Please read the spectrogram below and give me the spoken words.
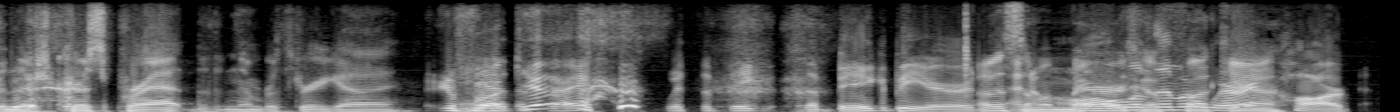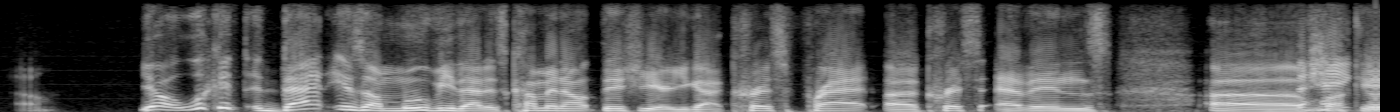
And there's Chris Pratt, the number three guy. Yeah, fuck that's yeah. right. With the big, the big beard. Oh, that is and some all America, of them are fuck wearing yeah. cargo. Yo, look at that is a movie that is coming out this year. You got Chris Pratt, uh, Chris Evans, uh, The fucking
